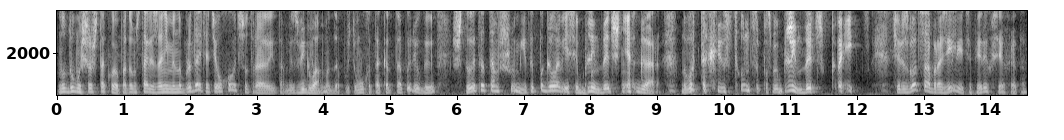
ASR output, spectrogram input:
Ну, думаешь, что ж такое? Потом стали за ними наблюдать, а те уходят с утра и, там, из вигвама, допустим, ухо так оттопырил, говорит, что это там шумит? И по голове себе, блин, да это ж Ниагара. Ну, вот так и эстонцы, посмотри, блин, да это ж украинцы. Через год сообразили, и теперь их всех это...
